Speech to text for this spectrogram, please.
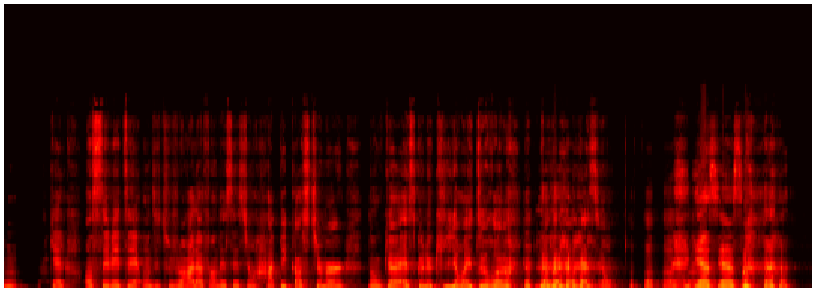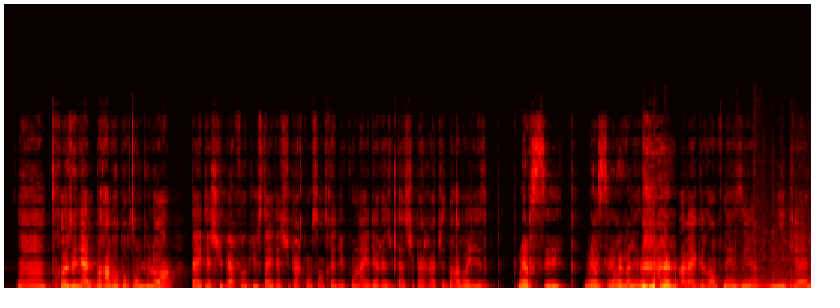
Mm. Nickel. En CVT, on dit toujours à la fin des sessions happy customer. Donc, euh, est-ce que le client est heureux? Yes, yes. Trop génial. Bravo pour ton boulot. Hein. T'as été super focus, t'as été super concentré. Du coup, on a eu des résultats super rapides. Bravo, Elise. Merci. Merci, Avec grand Elena. plaisir. Avec grand plaisir. Nickel.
